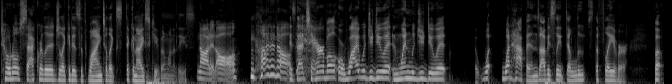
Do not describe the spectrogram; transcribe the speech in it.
total sacrilege like it is with wine to like stick an ice cube in one of these? Not at all. Not at all. Is that terrible, or why would you do it, and when would you do it? What what happens? Obviously, it dilutes the flavor, but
